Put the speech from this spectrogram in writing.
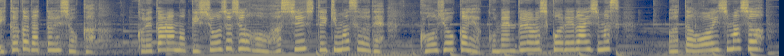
いかがだったでしょうか？これからも美少女情報を発信していきますので、高評価やコメントよろしくお願いします。またお会いしましょう。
